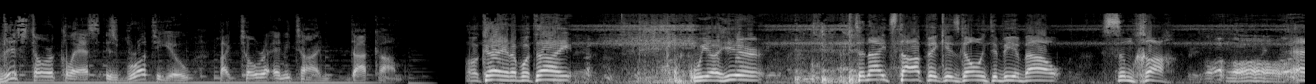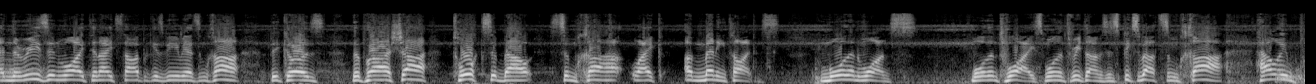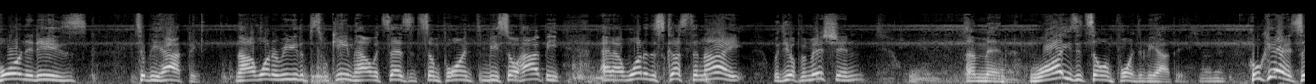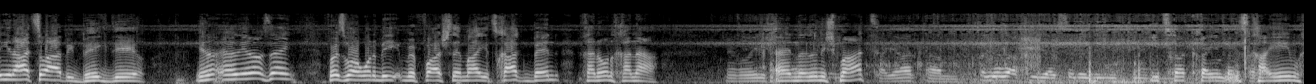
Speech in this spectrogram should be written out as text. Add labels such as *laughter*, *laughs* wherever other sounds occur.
This Torah class is brought to you by TorahAnytime.com. Okay, Rabotai, we are here. Tonight's topic is going to be about Simcha. And the reason why tonight's topic is being about Simcha, because the parasha talks about Simcha like uh, many times. More than once. More than twice. More than three times. It speaks about Simcha, how important it is to be happy. Now I want to read you the Psukim, how it says at some point to be so happy, and I want to discuss tonight, with your permission, Amen. Why is it so important to be happy? Who cares? So you're not so happy. Big deal. You know, you know what I'm saying? First of all, I want to be Mefash My Yitzchak ben Chanon Chana. And Lelu Nishmat? Yitzchak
